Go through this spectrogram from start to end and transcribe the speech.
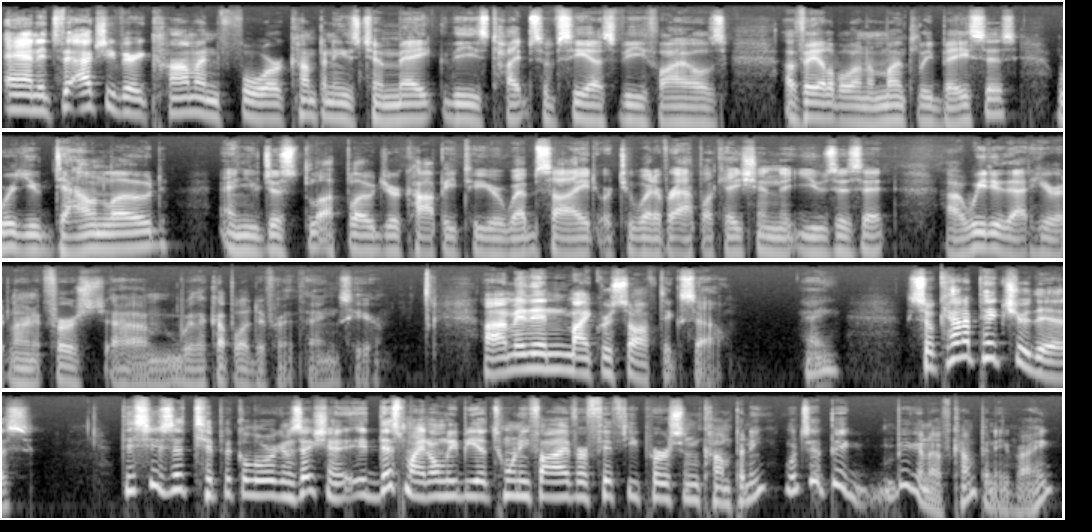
And it's actually very common for companies to make these types of CSV files available on a monthly basis where you download and you just upload your copy to your website or to whatever application that uses it. Uh, we do that here at Learn It First um, with a couple of different things here. Um, and then Microsoft Excel. Okay. So kind of picture this. This is a typical organization. This might only be a 25 or 50 person company, which is a big, big enough company, right?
